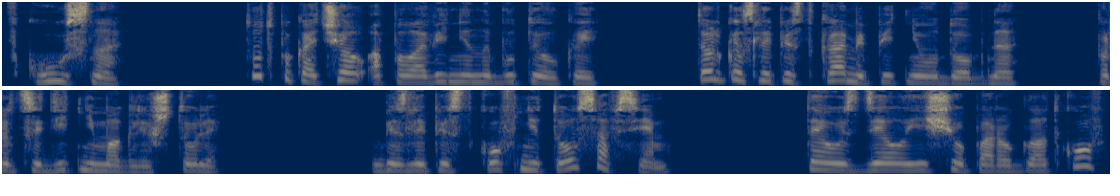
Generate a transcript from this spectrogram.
«Вкусно!» Тот покачал ополовиненной бутылкой. Только с лепестками пить неудобно. Процедить не могли, что ли? Без лепестков не то совсем. Тео сделал еще пару глотков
